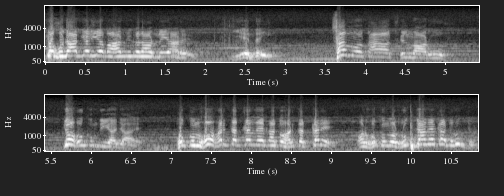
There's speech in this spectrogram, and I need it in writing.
کہ خدا کے لیے باہر نکلا اور نہیں آ رہے۔ یہ نہیں۔ سم ہوتا فی المعروف، جو حکم دیا جائے۔ حکم ہو حرکت کرنے کا تو حرکت کرے اور حکم ہو رک جانے کا تو رک جائے۔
